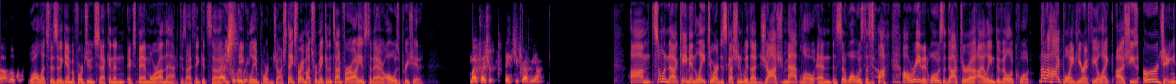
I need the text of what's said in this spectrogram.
uh, locally. Well, let's visit again before June 2nd and expand more on that because I think it's uh, equally important, Josh. Thanks very much for making the time for our audience today. I always appreciate it. My pleasure. Thank you for having me on. Um, someone uh, came in late to our discussion with uh, Josh Matlow and said, "What was the?" Do- I'll read it. What was the Dr. Uh, Eileen de Villa quote? Not a high point here. I feel like uh, she's urging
